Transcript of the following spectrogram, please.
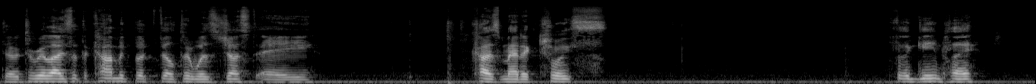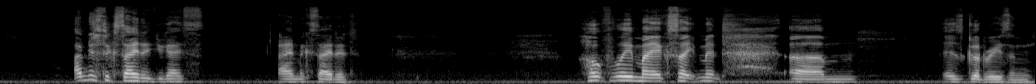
to, to realize that the comic book filter was just a cosmetic choice for the gameplay. I'm just excited, you guys. I'm excited. Hopefully, my excitement um, is good reason.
